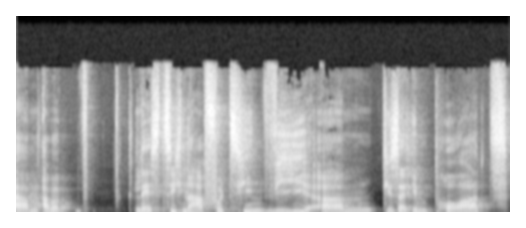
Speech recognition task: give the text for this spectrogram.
Ähm, aber lässt sich nachvollziehen, wie ähm, dieser Import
